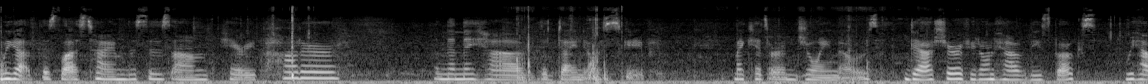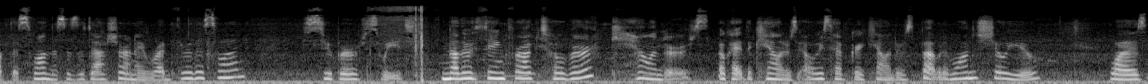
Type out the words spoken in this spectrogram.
We got this last time. This is um, Harry Potter. And then they have the Dino Escape. My kids are enjoying those. Dasher, if you don't have these books, we have this one. This is a Dasher, and I read through this one. Super sweet. Another thing for October, calendars. Okay, the calendars, they always have great calendars, but what I wanted to show you was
